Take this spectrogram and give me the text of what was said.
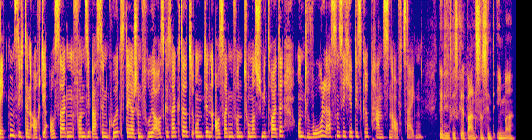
decken sich denn auch die Aussagen von Sebastian Kurz, der ja schon früher ausgesagt hat, und den Aussagen von Thomas Schmidt heute? Und wo lassen sich hier Diskrepanzen aufzeigen? Ja, die Diskrepanzen sind immer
